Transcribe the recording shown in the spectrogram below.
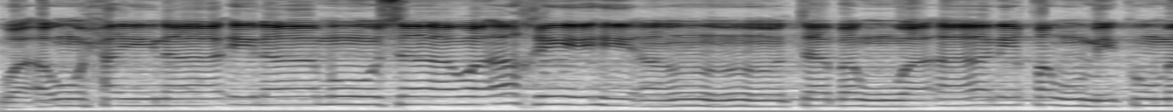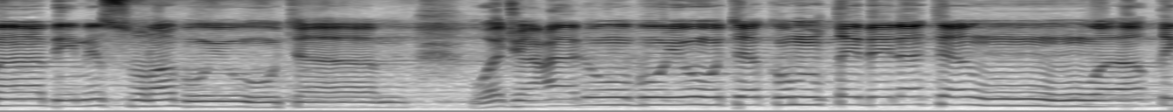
وأوحينا إلى موسى وأخيه أن تبوأ لقومكما بمصر بيوتا. واجعلوا بيوتكم قبلة وأقيموا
